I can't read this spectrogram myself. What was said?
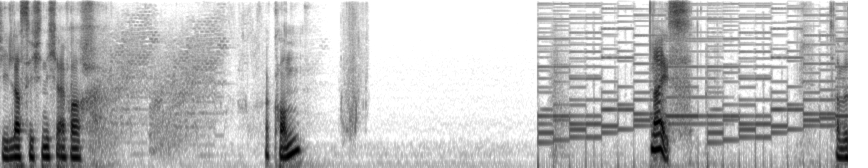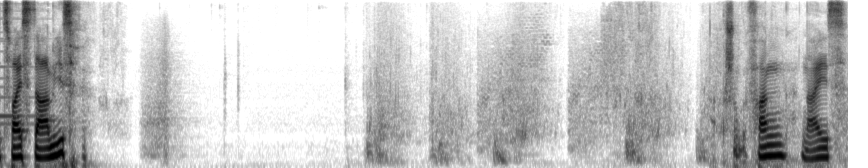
Die lasse ich nicht einfach verkommen. Nice. Jetzt haben wir zwei Stamis. Schon gefangen. Nice.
